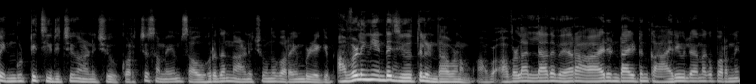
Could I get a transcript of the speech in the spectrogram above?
പെൺകുട്ടി ചിരിച്ചു കാണിച്ചു കുറച്ച് സമയം സൗഹൃദം കാണിച്ചു എന്ന് പറയുമ്പോഴേക്കും അവൾ ഇനി എന്റെ ജീവിതത്തിൽ ഉണ്ടാവണം. അവ അവളല്ലാതെ വേറെ ആരുണ്ടായിട്ടും കാര്യമില്ല എന്നൊക്കെ പറഞ്ഞ്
